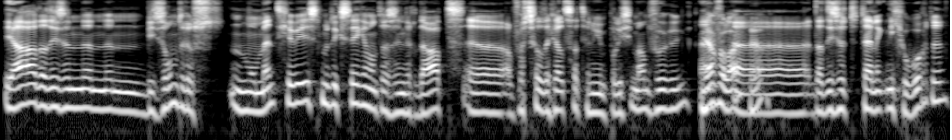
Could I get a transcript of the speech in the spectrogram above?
Ja, dat is een, een, een bijzonder moment geweest, moet ik zeggen. Want dat is inderdaad, eh voor hetzelfde geld staat er nu een politieman voor u. hè. Ja, voilà, Eh, Dat is het uiteindelijk niet geworden.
